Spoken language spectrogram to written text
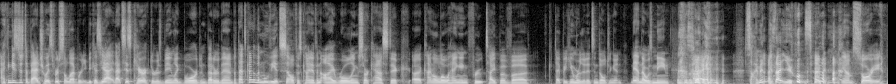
I think he's just a bad choice for celebrity because yeah, that's his character as being like bored and better than. But that's kind of the movie itself is kind of an eye-rolling, sarcastic, uh, kind of low-hanging fruit type of uh, type of humor that it's indulging in. Man, that was mean. I, Simon, is that you? Simon, yeah, I'm sorry.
